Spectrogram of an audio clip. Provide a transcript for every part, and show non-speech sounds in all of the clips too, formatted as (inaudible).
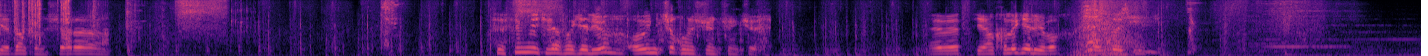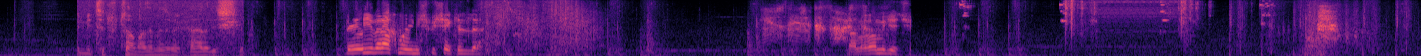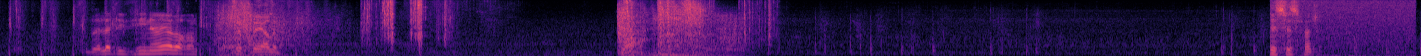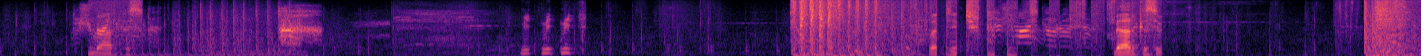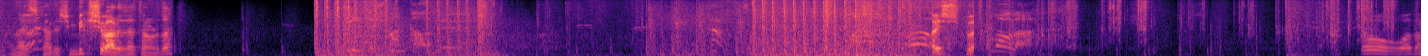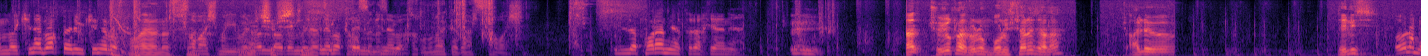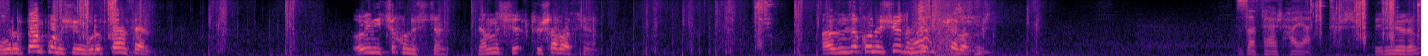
Yerden konuşuyor ha. Niye iki defa geliyor? Oyun içi konuşuyorsun çünkü. Evet, yankılı geliyor bak. Fazla için. Limiti tutamadınız be kardeşim. B'yi bırakmayın hiçbir şekilde. Dalga mı geçiyor? Böyle de zinaya bakalım. Zıplayalım. Bir de ses var. Bir arkası. Mit mit mit. Ben seni. Bir arkası. Nice kardeşim. Bir kişi vardı zaten orada. Bir düşman kaldı. Nice be. Oo adamdakine bak benimkine bak. Vay anasını. Savaşmayı içim Vallahi adamdakine bak Kalsanız benimkine bile bak. sonuna kadar savaşın. İlla para mı yatırak yani? (clears throat) Lan çocuklar oğlum konuşsanız la. Alo. Deniz. Oğlum gruptan konuşuyorsun gruptan sen. Oyun içi konuşacaksın. Yanlış tuşa basıyorsun. Az önce konuşuyordun hangi tuşa basmıştın? Zafer hayattır. Bilmiyorum.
